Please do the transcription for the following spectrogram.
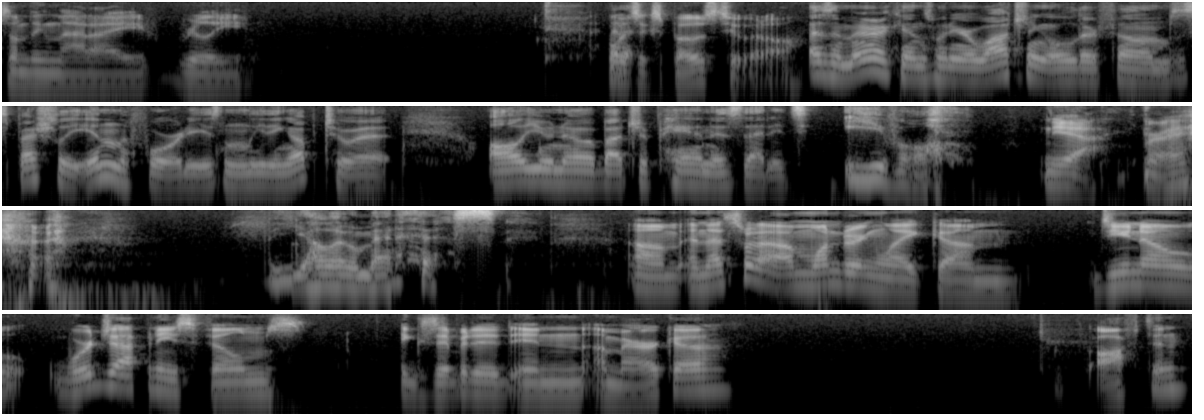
something that I really was exposed to at all. As Americans, when you're watching older films, especially in the 40s and leading up to it, all you know about Japan is that it's evil, Yeah, right. the Yellow Menace. Um, and that's what I'm wondering. Like, um, do you know were Japanese films exhibited in America often?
